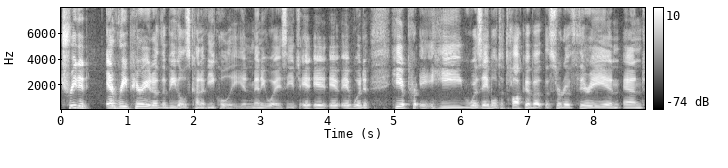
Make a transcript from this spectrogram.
treated every period of the Beatles kind of equally in many ways. It it, it, it would he he was able to talk about the sort of theory and and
